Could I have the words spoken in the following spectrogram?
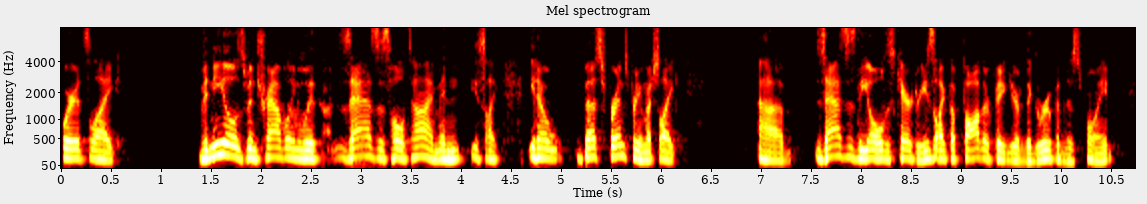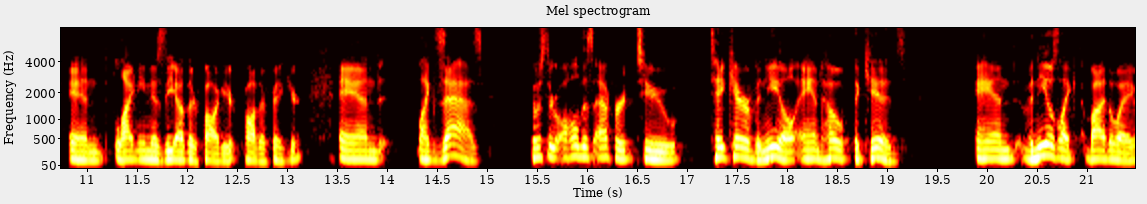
where it's like, Vanille has been traveling with Sazh this whole time. And he's like, you know, best friends pretty much. Like, uh, Sazh is the oldest character. He's like the father figure of the group at this point, and Lightning is the other father father figure. And like Sazh goes through all this effort to take care of Vanille and Hope, the kids. And Vanille's like, by the way,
